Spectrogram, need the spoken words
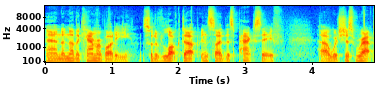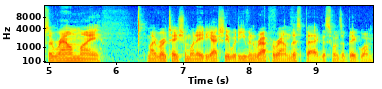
and another camera body sort of locked up inside this PacSafe, uh, which just wraps around my my rotation 180. Actually, it would even wrap around this bag. This one's a big one.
